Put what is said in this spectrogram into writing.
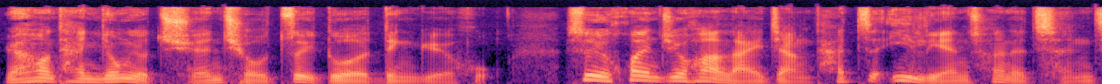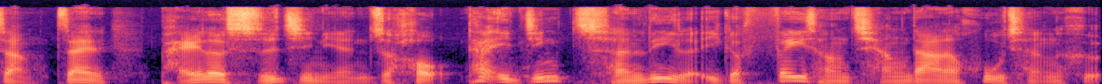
然后它拥有全球最多的订阅户。所以换句话来讲，他这一连串的成长，在赔了十几年之后，他已经成立了一个非常强大的护城河。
